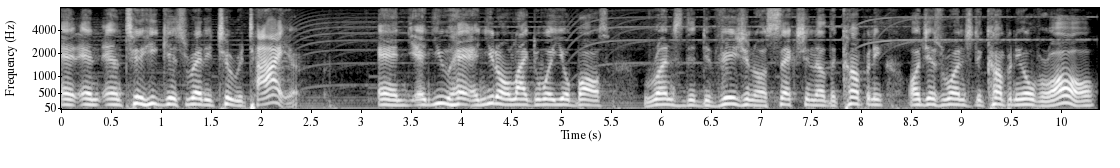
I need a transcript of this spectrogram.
and, and until he gets ready to retire and and you ha- and you don't like the way your boss runs the division or section of the company or just runs the company overall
